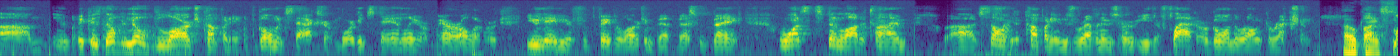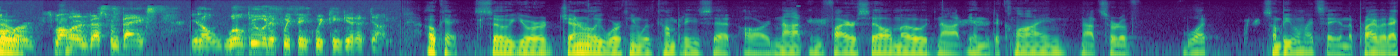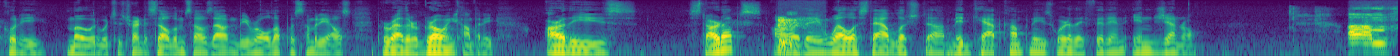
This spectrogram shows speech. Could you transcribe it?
Um, you know, because no, no large company, Goldman Sachs or Morgan Stanley or Merrill or you name your favorite large investment bank, wants to spend a lot of time uh, selling a company whose revenues are either flat or going the wrong direction. Okay, but smaller, so smaller investment banks, you know, we'll do it if we think we can get it done. Okay, so you're generally working with companies that are not in fire sale mode, not in the decline, not sort of what some people might say in the private equity mode, which is trying to sell themselves out and be rolled up with somebody else, but rather a growing company. Are these startups? Are they well established uh, mid cap companies? Where do they fit in in general? Um,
